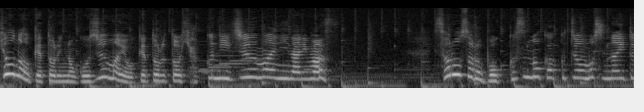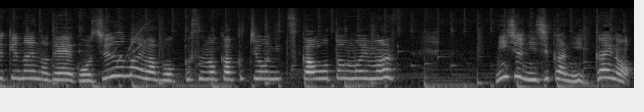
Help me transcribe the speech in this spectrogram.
今日の受け取りの50枚を受け取ると120枚になります。そろそろボックスの拡張もしないといけないので、50枚はボックスの拡張に使おうと思います。22時間に1回の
